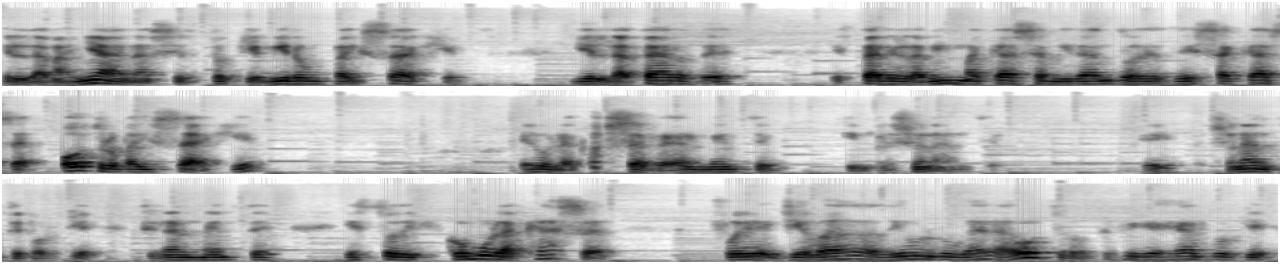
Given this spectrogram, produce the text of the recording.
en la mañana, ¿cierto? Que mira un paisaje y en la tarde estar en la misma casa mirando desde esa casa otro paisaje, es una cosa realmente impresionante. Es impresionante porque finalmente esto de cómo la casa fue llevada de un lugar a otro, fijas, es algo que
